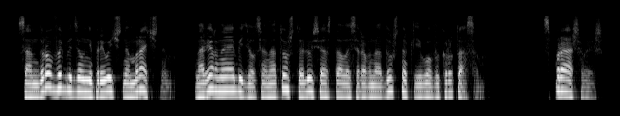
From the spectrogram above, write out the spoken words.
Сандро выглядел непривычно мрачным. Наверное, обиделся на то, что Люся осталась равнодушна к его выкрутасам. «Спрашиваешь».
